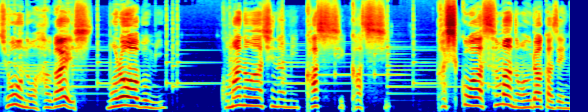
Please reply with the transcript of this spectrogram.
蝶の葉返しもろあぶみ駒の足並みかっしかっし。賢は須の裏風に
